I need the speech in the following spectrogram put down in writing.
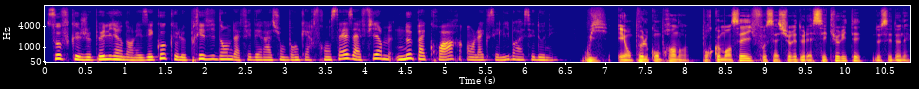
Sauf que je peux lire dans les échos que le président de la Fédération bancaire française affirme ne pas croire en l'accès libre à ces données. Oui, et on peut le comprendre. Pour commencer, il faut s'assurer de la sécurité de ces données.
